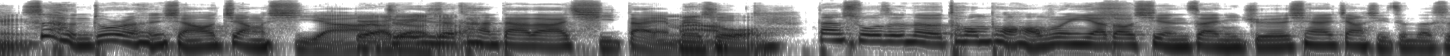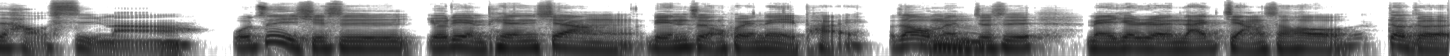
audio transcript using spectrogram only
嗯是很多人很想要降息啊，就一直看大家期待嘛。没错。但说真的，通膨好不容易压到现在，你觉得现在降息真的是好事吗？我自己其实有点偏向联准会那一派。我知道我们就是每个人来讲的时候，嗯、各个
